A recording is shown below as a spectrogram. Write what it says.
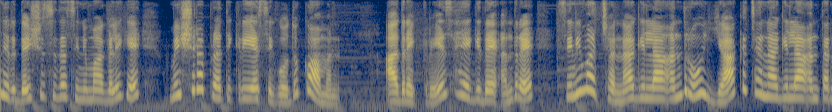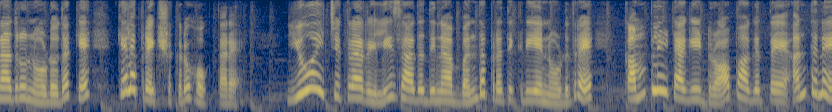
ನಿರ್ದೇಶಿಸಿದ ಸಿನಿಮಾಗಳಿಗೆ ಮಿಶ್ರ ಪ್ರತಿಕ್ರಿಯೆ ಸಿಗೋದು ಕಾಮನ್. ಆದರೆ ಕ್ರೇಜ್ ಹೇಗಿದೆ ಅಂದ್ರೆ ಸಿನಿಮಾ ಚೆನ್ನಾಗಿಲ್ಲ ಅಂದ್ರೂ ಯಾಕೆ ಚೆನ್ನಾಗಿಲ್ಲ ಅಂತನಾದ್ರೂ ನೋಡೋದಕ್ಕೆ ಕೆಲ ಪ್ರೇಕ್ಷಕರು ಹೋಗ್ತಾರೆ. ಯು ಐ ಚಿತ್ರ ರಿಲೀಸ್ ಆದ ದಿನ ಬಂದ ಪ್ರತಿಕ್ರಿಯೆ ನೋಡಿದ್ರೆ ಕಂಪ್ಲೀಟ್ ಆಗಿ ಡ್ರಾಪ್ ಆಗುತ್ತೆ ಅಂತಾನೆ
